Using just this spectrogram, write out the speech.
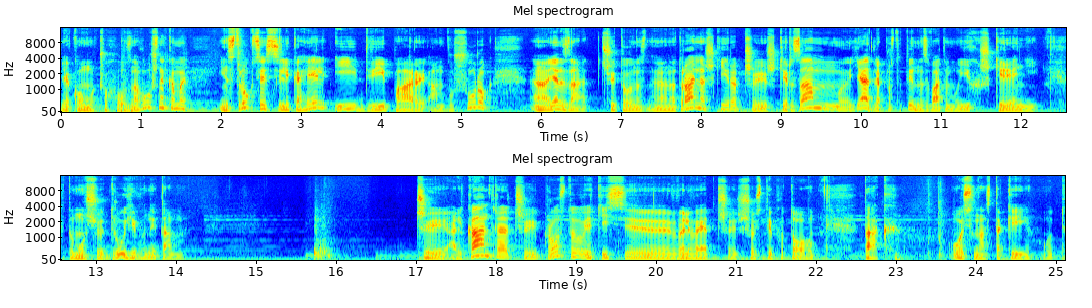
в якому чохол з навушниками, інструкція, силікагель і дві пари амбушурок. Е, Я не знаю, чи то натуральна шкіра, чи шкірзам. Я для простоти називатиму їх шкіряні, тому що другі вони там чи алькантра, чи просто якийсь е, вельвет, чи щось типу того. Так, ось у нас такий от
